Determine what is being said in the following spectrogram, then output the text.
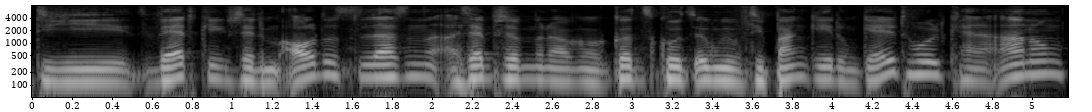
die Wertgegenstände im Auto zu lassen, also selbst wenn man ganz kurz irgendwie auf die Bank geht und Geld holt, keine Ahnung,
